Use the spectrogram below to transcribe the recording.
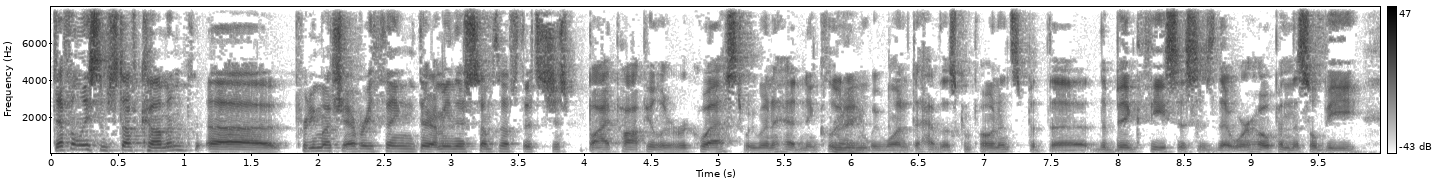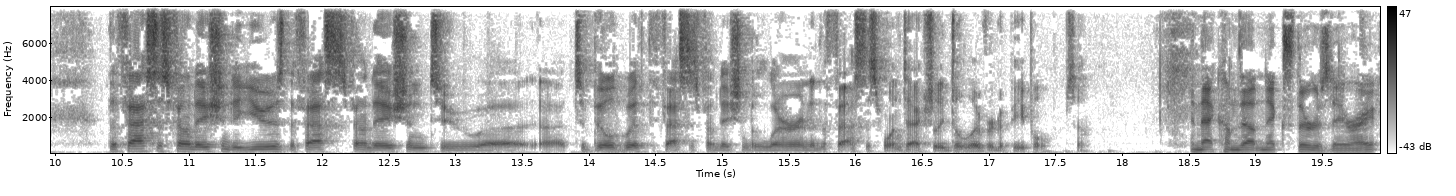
definitely some stuff coming. Uh, pretty much everything there. I mean, there's some stuff that's just by popular request. We went ahead and included, Right. and we wanted to have those components. But the the big thesis is that we're hoping this will be the fastest foundation to use, the fastest foundation to uh, uh, to build with, the fastest foundation to learn, and the fastest one to actually deliver to people. So. And that comes out next Thursday, right?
